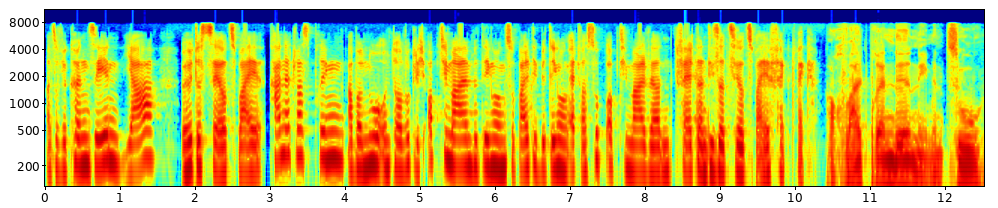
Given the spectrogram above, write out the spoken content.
Also wir können sehen, ja, Erhöhtes CO2 kann etwas bringen, aber nur unter wirklich optimalen Bedingungen. Sobald die Bedingungen etwas suboptimal werden, fällt dann dieser CO2-Effekt weg. Auch Waldbrände nehmen zu.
